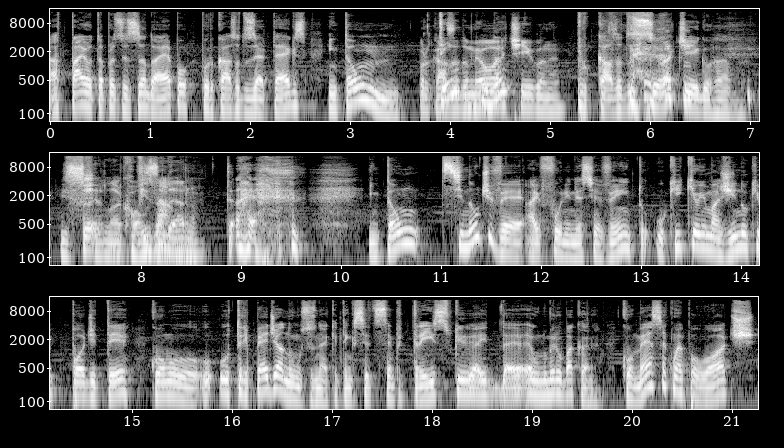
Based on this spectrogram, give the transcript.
A Tile está processando a Apple por causa dos AirTags. Então. Por causa tem, do meu não, artigo, né? Por causa do seu artigo, Ramo. Isso Sherlock é bizarro. Moderno. Então, é. Então, se não tiver iPhone nesse evento, o que, que eu imagino que pode ter como o, o tripé de anúncios, né? Que tem que ser sempre três, porque aí é, é um número bacana. Começa com Apple Watch,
